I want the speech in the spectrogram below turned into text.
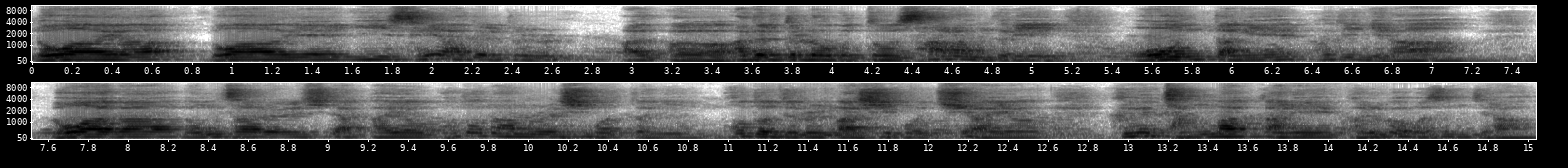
노아야 노아의 이 세 아들들 아, 어, 아들들로부터 사람들이 온 땅에 퍼지니라. 노아가 농사를 시작하여 포도나무를 심었더니 포도주를 마시고 취하여 그 장막 안에 걸거벗은지라.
